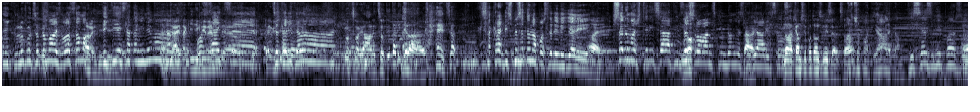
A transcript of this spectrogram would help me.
ty kluku, co to máš s vlasama? Ale jdi, ty je snad ani nemáš. Já je taky nikdy se, co tady děláš? No co já, ale co ty tady děláš? He, co? Sakra, když jsme se to naposledy viděli? V 47. ve No. slovanském domě jsme Tak. dělali spolu. No a kam si potom zmizel, co? A co pak já, ale kam ty ses vypařil?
